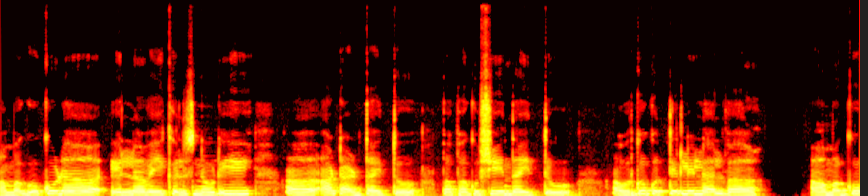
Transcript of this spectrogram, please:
ಆ ಮಗು ಕೂಡ ಎಲ್ಲ ವೆಹಿಕಲ್ಸ್ ನೋಡಿ ಆಟ ಆಡ್ತಾ ಇತ್ತು. ಪಾಪ ಖುಷಿಯಿಂದ ಇತ್ತು. ಅವ್ರಿಗೂ ಗೊತ್ತಿರಲಿಲ್ಲ ಅಲ್ವಾ? ಆ ಮಗು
